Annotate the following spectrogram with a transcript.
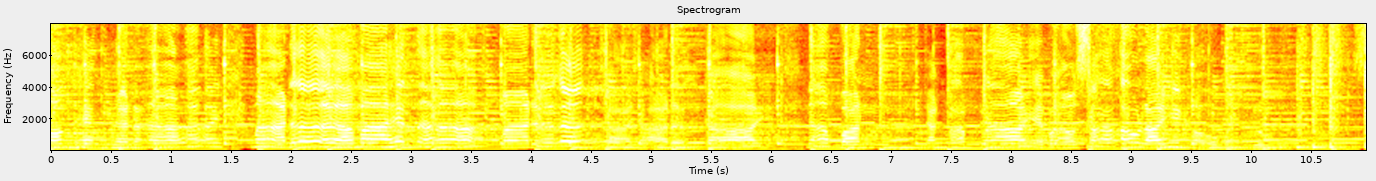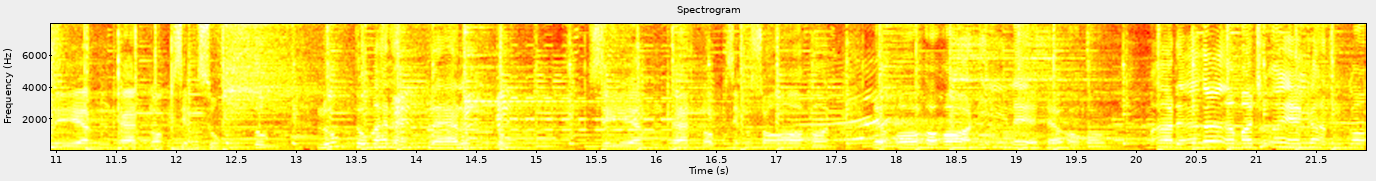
องแห่งเหือนหายมาเด้อมาเฮ็ดนามาเด้ออย่าอย่าเดินกายน้ำบันจากกลับกลายเบาสาวไหลเข้าเมืองกรุงเสียงแคนลองเสียงสูงตุ้งลุงตุ้งอันนั้นแปลลุงตุ้งเสียงแคนลองเสียงสอนแล้วอ่อนี้แล้วมาเด้อมาช่วยกันก่อ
